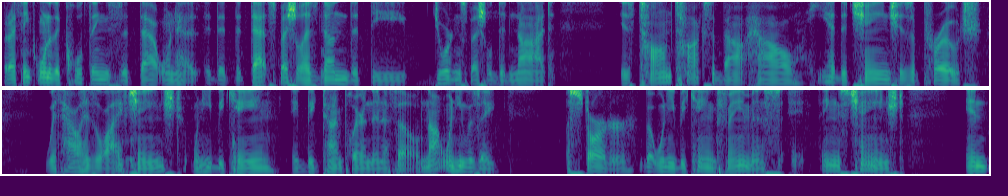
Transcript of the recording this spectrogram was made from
but I think one of the cool things that that one has that, that that special has done that the Jordan special did not is Tom talks about how he had to change his approach with how his life changed when he became a big time player in the NFL. Not when he was a a starter, but when he became famous, eh, things changed, and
